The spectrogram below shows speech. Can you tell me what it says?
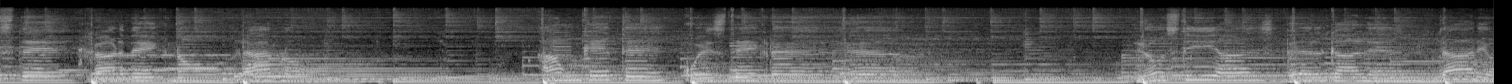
dejar de ignorarlo, aunque te cueste creer. Los días del calendario,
